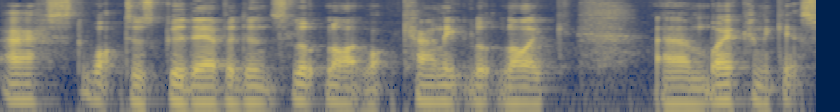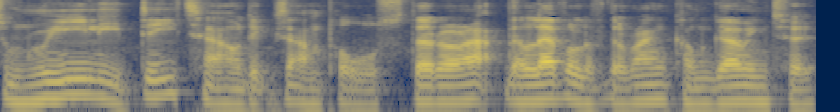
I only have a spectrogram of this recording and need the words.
asked, what does good evidence look like, what can it look like, um, where can I get some really detailed examples that are at the level of the rank I'm going to,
